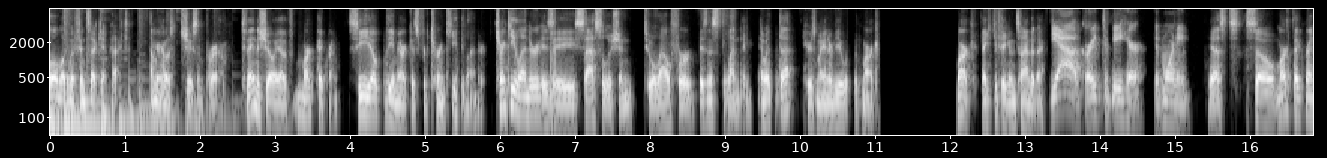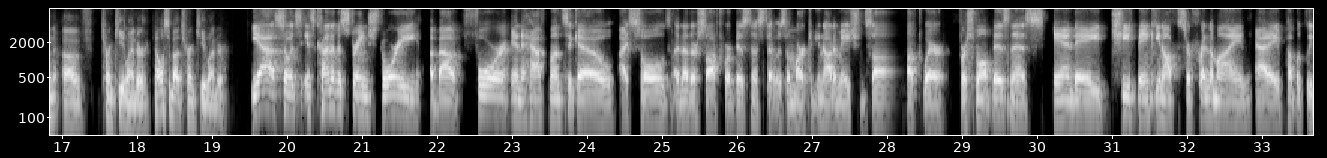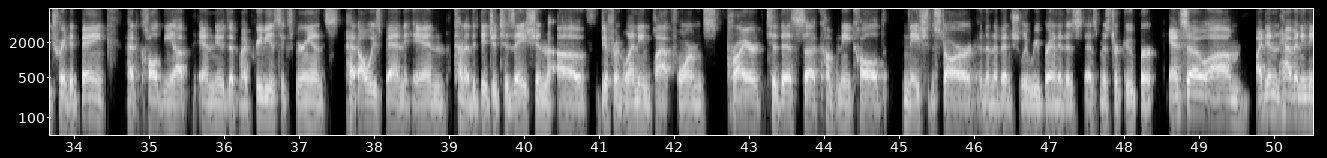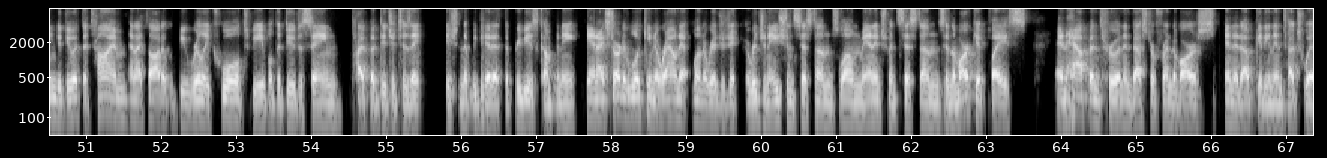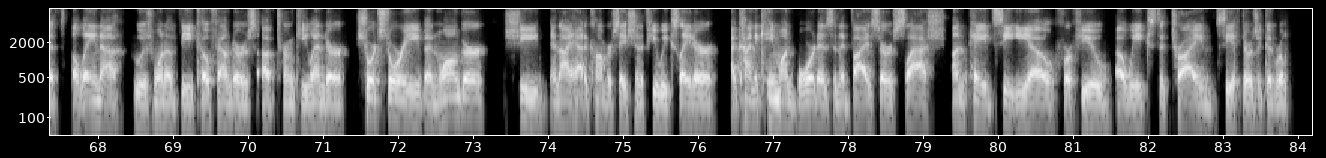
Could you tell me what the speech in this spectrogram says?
Hello and welcome to FinTech Impact. I'm your host, Jason Pereira. Today in the show, I have Mark Pickren, CEO of the Americas for Turnkey Lender. Turnkey Lender is a SaaS solution to allow for business lending. And with that, here's my interview with Mark. Mark, thank you for taking the time today. Yeah, great to be here. Good morning. Yes. So, Mark Pickren of Turnkey Lender, tell us about Turnkey Lender. Yeah, so it's it's kind of a strange story. About four and a half months ago, I sold another software business that was a marketing automation software for small business. And a chief banking officer friend of mine at a publicly traded bank had called me up and knew that my previous experience had always been in kind of the digitization of different lending platforms prior to this uh, company called Nationstar and then eventually rebranded as, as Mr. Cooper. And so um, I didn't have anything to do at the time. And I thought it would be really cool to be able to do the same type of digitization that we did at the previous company. And I started looking around at loan origi- origination systems, loan management systems in the marketplace and happened through an investor friend of ours ended up getting in touch with elena who is one of the co-founders of turnkey lender short story even longer she and i had a conversation a few weeks later i kind of came on board as an advisor slash unpaid ceo for a few uh, weeks to try and see if there was a good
